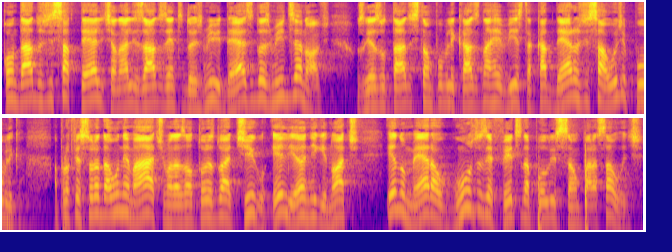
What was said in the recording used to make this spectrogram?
com dados de satélite analisados entre 2010 e 2019. Os resultados estão publicados na revista Cadernos de Saúde Pública. A professora da Unemate, uma das autoras do artigo, Eliane Ignotti, enumera alguns dos efeitos da poluição para a saúde.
